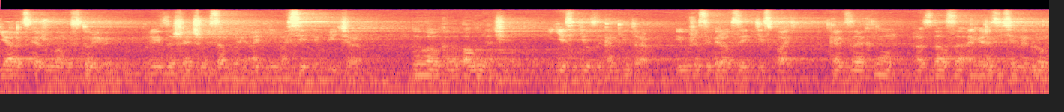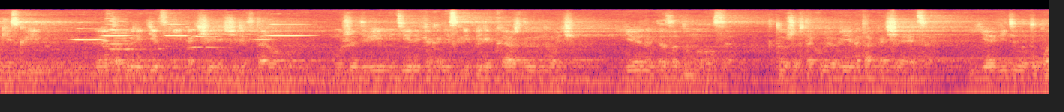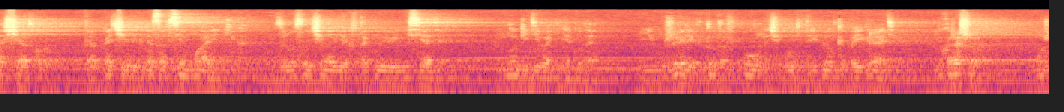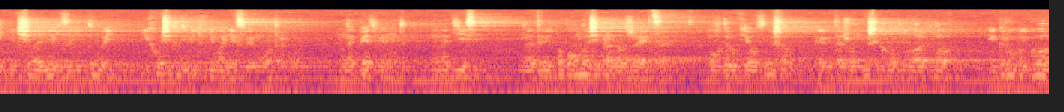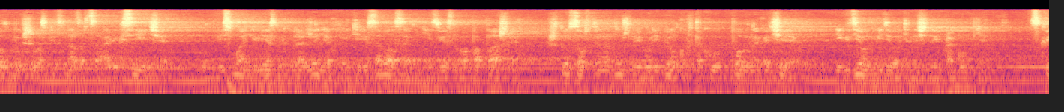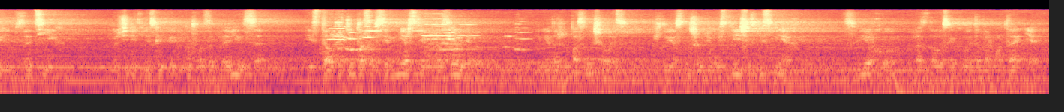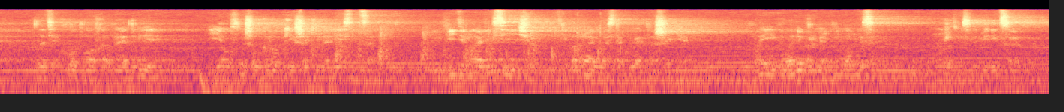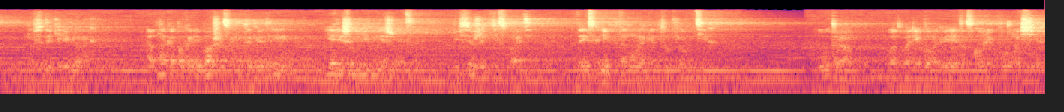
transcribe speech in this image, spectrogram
Я расскажу вам историю, произошедшую со мной одним осенним вечером. Было около полуночи. Я сидел за компьютером и уже собирался идти спать, как за окном раздался омерзительно громкий скрип. Это были детские качели через дорогу. Уже две недели, как они скрипели каждую ночь. Я иногда задумывался, кто же в такое время там качается. Я видел эту площадку. Там качели для совсем маленьких. Взрослый человек в такую не сядет. Ноги девать некуда. Неужели кто-то в полночь будет ребенка поиграть? Ну хорошо, может быть человек занятой и хочет уделить внимание своему отроку. Ну, на пять минут, ну на десять. Но это ведь по полночи продолжается. Но вдруг я услышал, как этажом выше хлопнуло окно, и грубый голос бывшего спецназовца Алексеевича в весьма нелестных выражениях поинтересовался неизвестного папаши, что, собственно, нужно его ребенку в такую пору на качелях, и где он видел эти ночные прогулки. Скрип затих, но через несколько минут возобновился и стал каким-то совсем мерзким и назойливым. Мне даже послышалось, что я нем истерический смех. Сверху раздалось какое-то бормотание, затем хлопнула входная дверь, услышал громкие шаги на лестнице. Видимо, Алексеевичу не понравилось такое отношение. В моей голове промелькнула мысль, может вызвать милицию, но все-таки ребенок. Однако, поколебавшись минуты две-три, я решил не вмешиваться и все же идти спать. Да и скрип к тому моменту уже утих. Утром во дворе была карета скорой помощи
